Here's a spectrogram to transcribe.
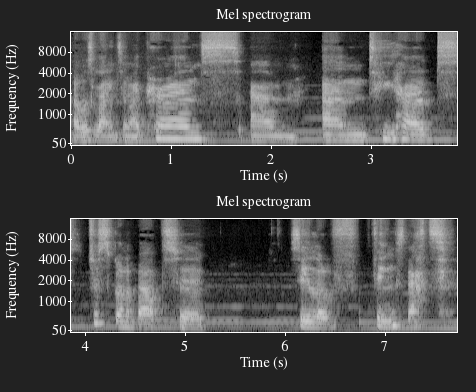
I was lying to my parents, um, and he had just gone about to say a lot of things that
